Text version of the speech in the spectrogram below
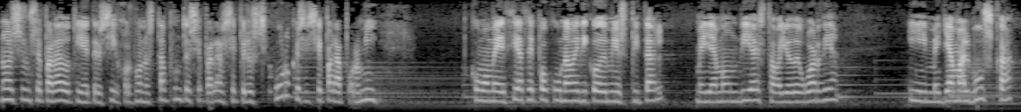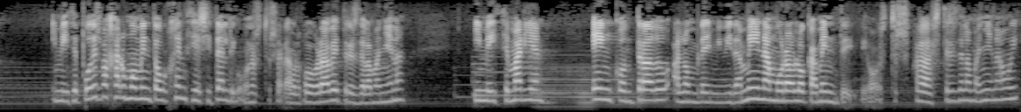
No es un separado, tiene tres hijos, bueno, está a punto de separarse, pero seguro que se separa por mí. Como me decía hace poco un médico de mi hospital, me llama un día, estaba yo de guardia, y me llama al busca y me dice, ¿puedes bajar un momento a urgencias y tal? Digo, bueno, esto será algo grave, tres de la mañana. Y me dice, Marian, he encontrado al hombre de mi vida, me he enamorado locamente. Digo, esto es a las 3 de la mañana hoy.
